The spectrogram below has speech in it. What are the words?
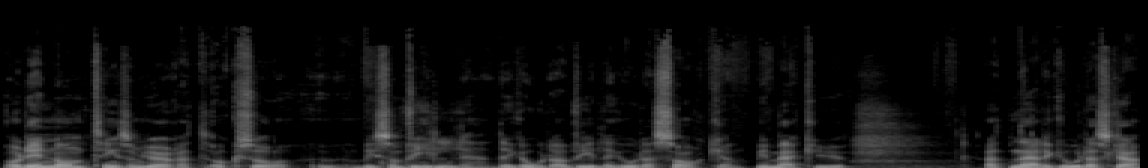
Och det är någonting som gör att också vi som vill det goda vill den goda saken. Vi märker ju att när det goda ska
